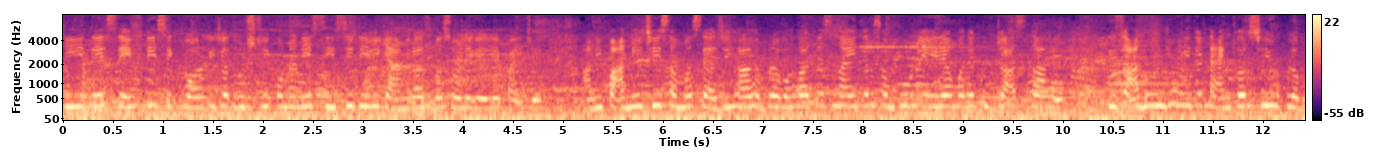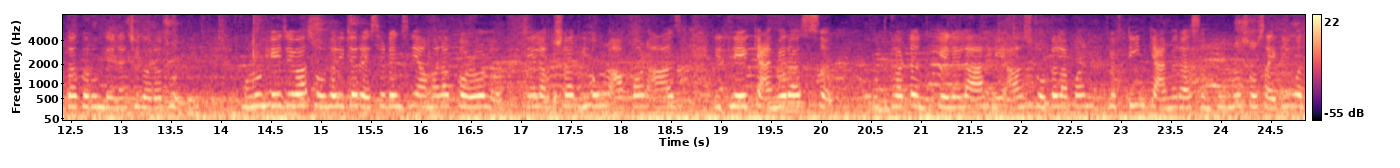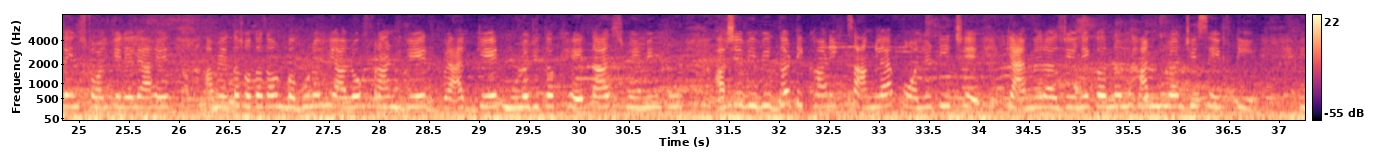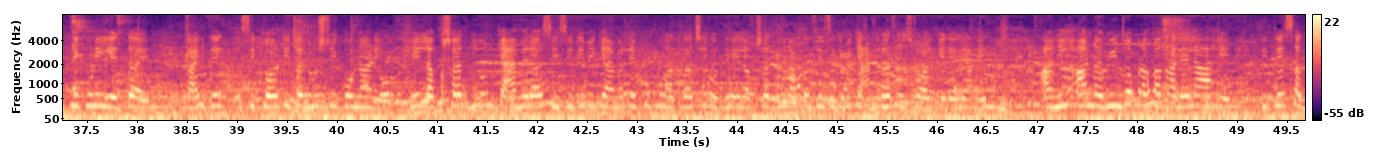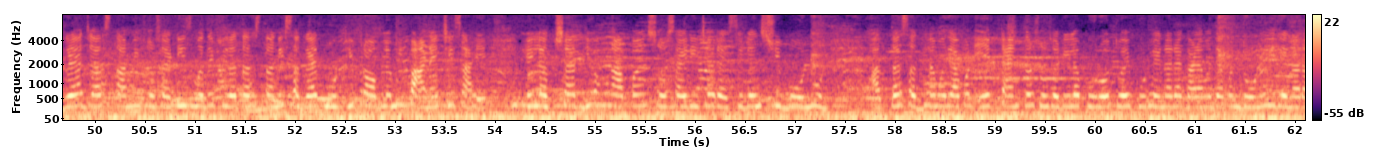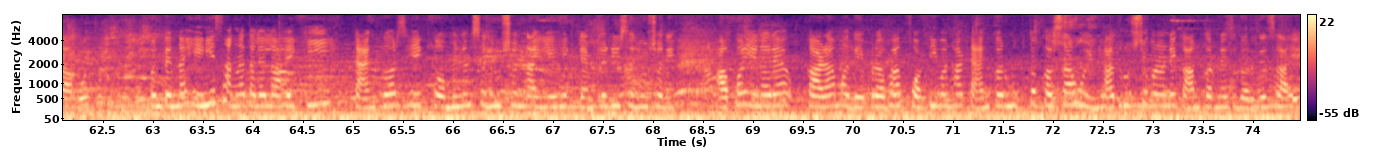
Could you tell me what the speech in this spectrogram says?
की ते सेफ्टी सिक्युरिटीच्या दृष्टिकोनाने C C T V cameras बसवले गेले पाहिजे. आणि पाण्याची समस्या जी ह्या प्रभागातच नाही तर संपूर्ण एरियामध्ये खूप जास्त आहे. ती जाणून घेऊन इथे टँकर्सही उपलब्ध करून देण्याची गरज होती. म्हणून हे जेव्हा सोसायटीच्या रेसिडेंट्सनी आम्हाला कळवलं ते लक्षात घेऊन आपण आज इथे कॅमेराज उद्घाटन केलेलं आहे. आज टोटल आपण फिफ्टीन कॅमेरा संपूर्ण सोसायटीमध्ये इन्स्टॉल केलेले आहेत. आम्ही आता स्वतः जाऊन बघूनही आलो. फ्रंट गेट बॅक गेट मुलं जिथं खेळतात स्विमिंग पूल असे विविध ठिकाणी चांगल्या क्वालिटीचे कॅमेरा जेणेकरून लहान मुलांची सेफ्टी इथे कुणी येतं आहे काही ते सिक्युरिटीच्या दृष्टिकोनाने हे लक्षात घेऊन camera C C T V camera हे खूप महत्त्वाचे होते. हे लक्षात घेऊन आपण C C T V cameras install केलेले आहेत. आणि हा नवीन जो प्रभाग आलेला आहे तिथे सगळ्यात जास्त आम्ही सोसायटीजमध्ये फिरत असताना सगळ्यात मोठी प्रॉब्लेम ही पाण्याचीच आहे. हे लक्षात घेऊन आपण सोसायटीच्या रेसिडेंट्सशी बोलून आत्ता सध्यामध्ये आपण एक टँकर सोसायटीला पुरवतोय. पुढे येणाऱ्या काळामध्ये आपण दोनही देणार आहोत. पण त्यांना हेही सांगण्यात आलेलं आहे की टँकर्स हे एक परमनंट सोल्युशन नाही आहे हे एक टेंपररी सोल्युशन आहे. आपण येणाऱ्या काळामध्ये प्रभाग फॉर्टी वन हा टँकरमुक्त कसा होईल ह्या दृष्टिकोनाने काम करण्याचं गरजेचं आहे.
